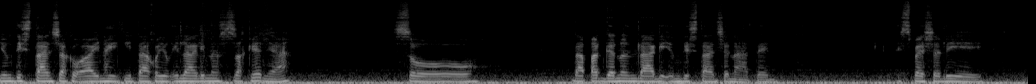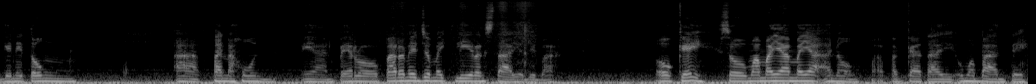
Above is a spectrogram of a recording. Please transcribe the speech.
Yung distansya ko ay nakikita ko yung ilalim ng sasakyan niya. So dapat ganun lagi yung distansya natin. Especially ganitong ah, panahon. Ayan, pero para medyo may clearance tayo, 'di ba? Okay, so mamaya-maya ano, ah, pagka tayo umabante,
